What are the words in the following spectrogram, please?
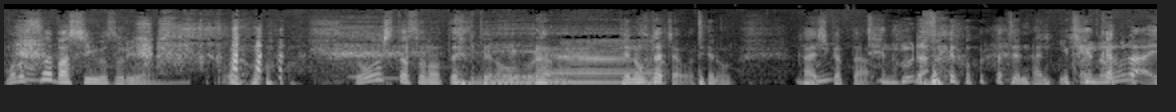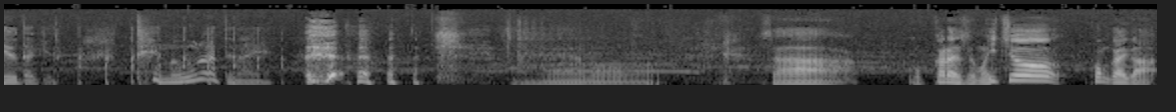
ものすごいバッシングするやん。どうしたその手手の裏の、手の裏ちゃうわ、手の返し方。手の裏手の裏って何？手の裏言うたけど。手の裏って何や？ねもう、さあ、ここからですもう一応、今回が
